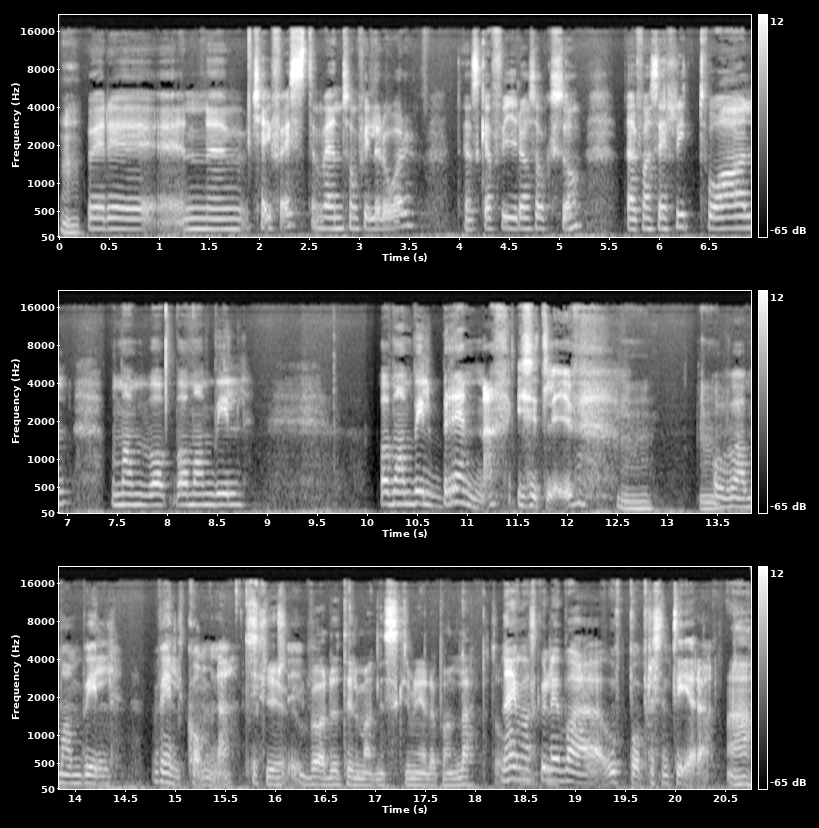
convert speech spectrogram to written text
Mm. Då är det en eh, tjejfest, en vän som fyller år. Den ska firas också. Där fanns en ritual om man, vad, vad, man vill, vad man vill bränna i sitt liv. Mm. Och vad man vill välkomna i sitt Skrev, liv. var det till och med att ni skrev ner det på en lapp då? Nej, man skulle bara upp och presentera. Aha,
